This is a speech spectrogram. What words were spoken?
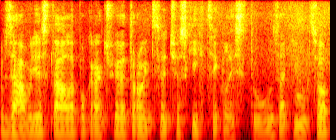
V závodě stále pokračuje trojce českých cyklistů, zatímco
